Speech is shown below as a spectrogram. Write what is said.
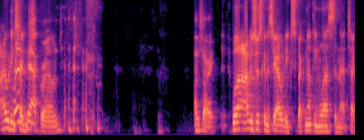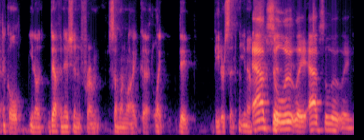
I would expect background. I'm sorry. Well, I was just going to say I would expect nothing less than that technical, you know, definition from someone like uh, like Dave Peterson. You know, absolutely, absolutely,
